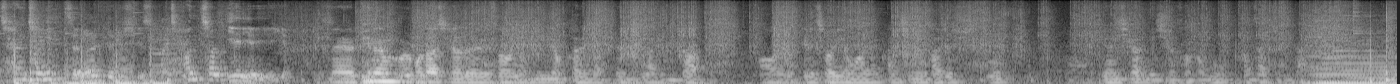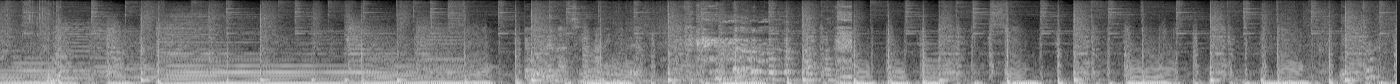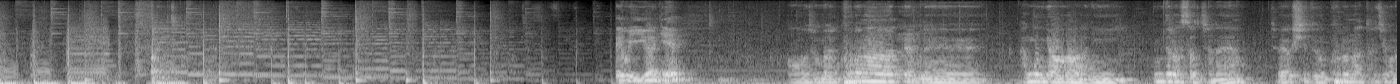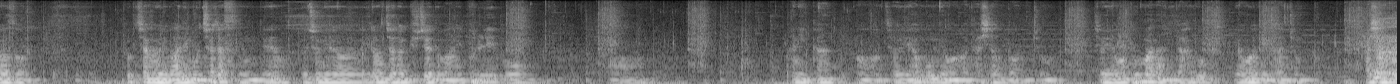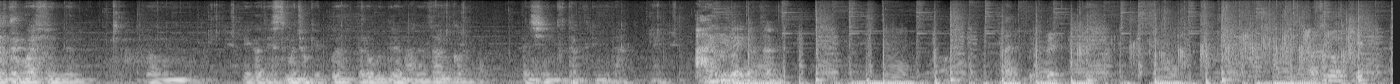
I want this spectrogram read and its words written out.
천천히 인사를 해주시겠습니다. 천천히 예예예 예, 예. 네, 피는 물보다 진하다에서 연민 역할을 맡은 유한입니다. 어, 이렇게 저희 영화에 관심을 가져주시고 어, 귀한 시간 내주셔서 너무 감사드립니다. 배우 이관님 어, 정말 코로나 때문에 한국 영화가 많이 힘들었었잖아요. 저 역시도 코로나 터지고 나서 극장을 많이 못 찾았었는데요. 요즘 이런, 이런저런 규제도 많이 풀리고 어, 하니까 어, 저희 한국 영화가 다시 한번 좀 저희 영화뿐만 아니라 한국 영화계가 좀 다시 한번 부흥할 수 있는 그런 기회가 됐으면 좋겠고요. 여러분들의 많은 사랑과 관심 부탁드립니다. 네. 아, 네, 감사합니다. 이 렇.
